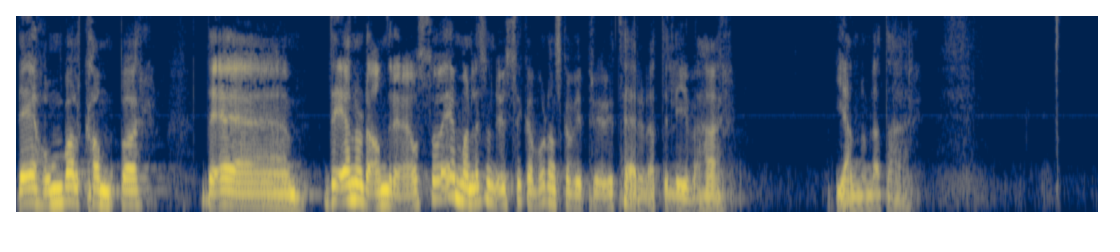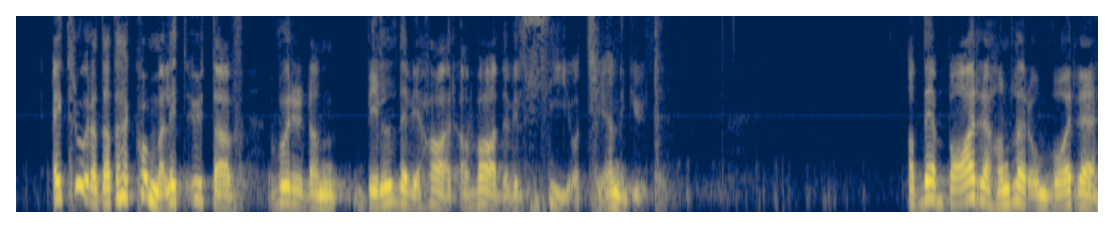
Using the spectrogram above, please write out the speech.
Det er håndballkamper, det det ene og det andre. Og så er man litt sånn usikker hvordan skal vi prioritere dette livet her gjennom dette her. Jeg tror at dette her kommer litt ut av hvordan bildet vi har av hva det vil si å tjene Gud. At det bare handler om våre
